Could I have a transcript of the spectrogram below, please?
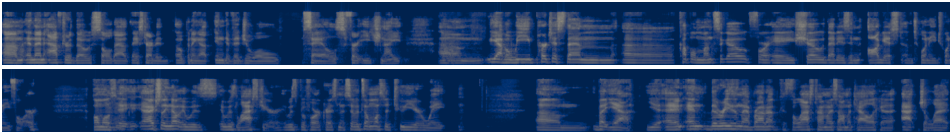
Um, and then after those sold out, they started opening up individual sales for each night. Um, yeah, but we purchased them uh, a couple months ago for a show that is in August of 2024 almost Mhm. it- actually no it was it was last year. It was before christmas so it's almost a two year wait. Um but yeah yeah and and the reason that brought up because the last time i saw metallica at gillette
